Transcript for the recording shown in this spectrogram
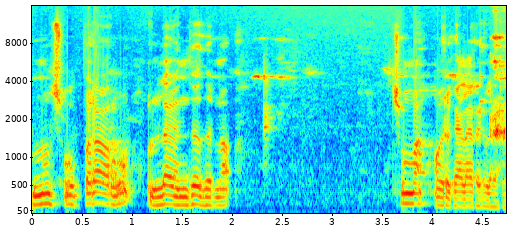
இன்னும் சூப்பராக இருக்கும். ஃபுல்லாக வெந்ததுன்னா. சும்மா ஒரு கலர் கலர்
